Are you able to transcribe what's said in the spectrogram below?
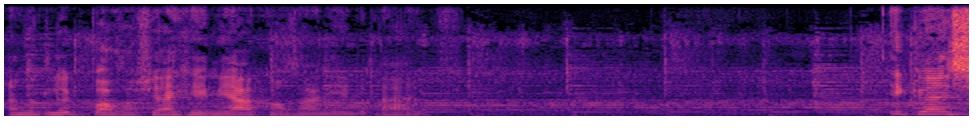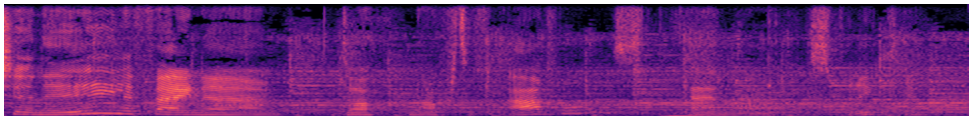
En het lukt pas als jij geniaal kan zijn in je bedrijf. Ik wens je een hele fijne dag, nacht of avond. En uh, spreek je.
